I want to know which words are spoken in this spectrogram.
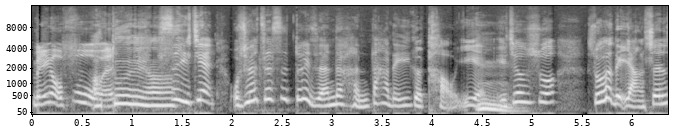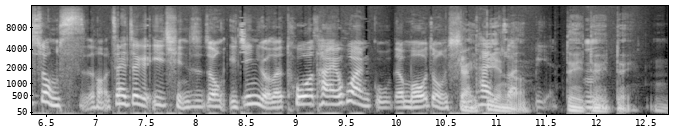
没有訃闻、啊，对呀、啊，是一件我觉得这是对人的很大的一个考验。嗯、也就是说，所有的养生送死哈，在这个疫情之中，已经有了脱胎换骨的某种形态转变。对对对，嗯，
